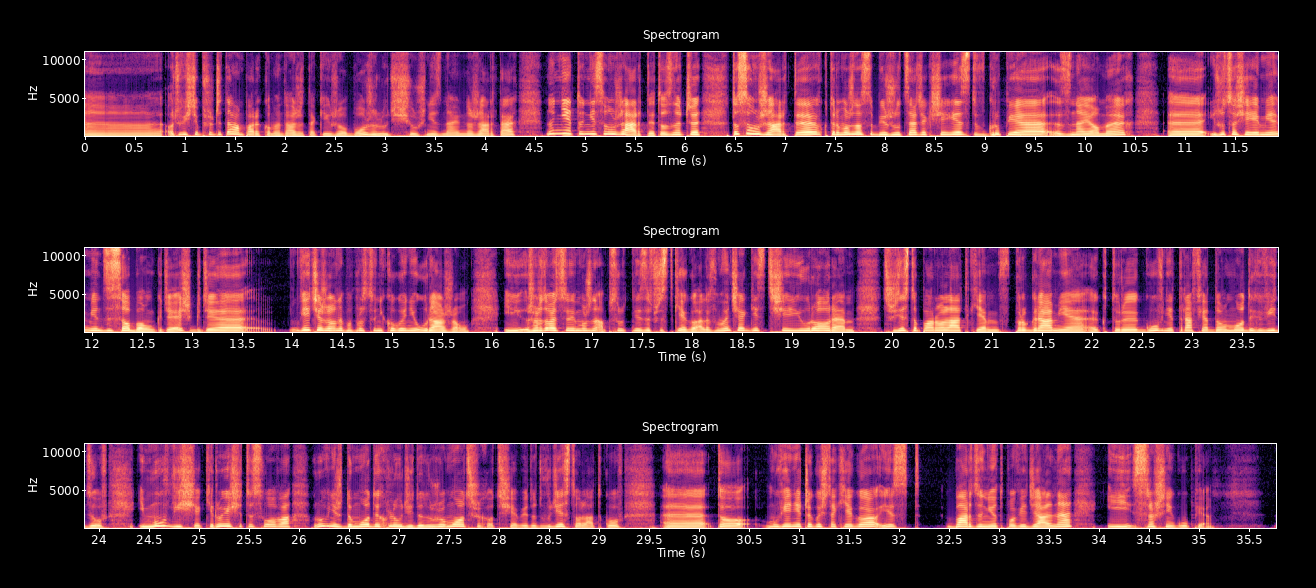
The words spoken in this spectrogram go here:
E, oczywiście przeczytałam parę komentarzy takich, że o Boże, ludzie się już nie znają na żartach. No nie, to nie są żarty. To znaczy, to są żarty, które można sobie rzucać, jak się jest w grupie znajomych e, i rzuca się je między sobą gdzieś, gdzie wiecie, że one po prostu nikogo nie urażą. I żartować sobie można absolutnie ze wszystkiego, ale w momencie, jak jest się jurorem, 30-parolatkiem w programie, który głównie trafia do młodych widzów i mówi się, kieruje się te słowa również do młodych ludzi, do dużo młodszych od siebie, do dwudziestolatków, e, to mówienie czegoś takiego jest bardzo nieodpowiedzialne i strasznie głupie.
